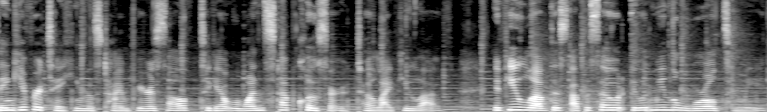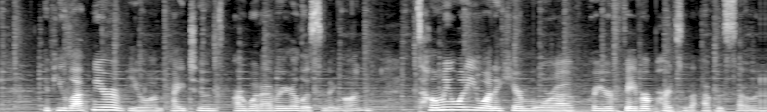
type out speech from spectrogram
Thank you for taking this time for yourself to get one step closer to a life you love. If you love this episode, it would mean the world to me if you left me a review on iTunes or whatever you're listening on. Tell me what you want to hear more of or your favorite parts of the episode.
